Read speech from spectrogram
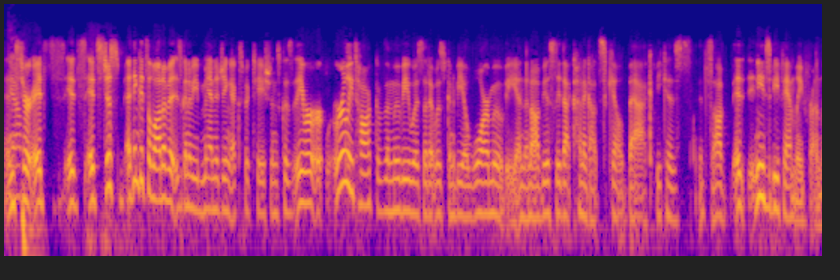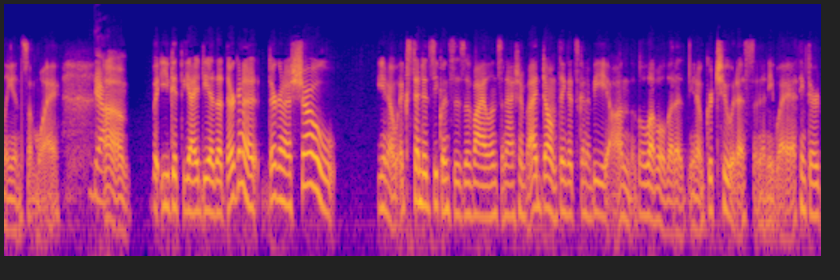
And Yeah. so it's it's it's just I think it's a lot of it is going to be managing expectations because they were early talk of the movie was that it was going to be a war movie, and then obviously that kind of got scaled back because it's it, it needs to be family friendly in some way. Yeah. Um, but you get the idea that they're gonna they're gonna show you know extended sequences of violence and action, but I don't think it's going to be on the level that it you know gratuitous in any way. I think they're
